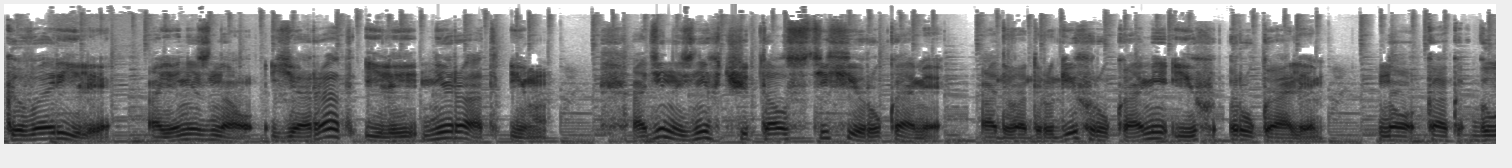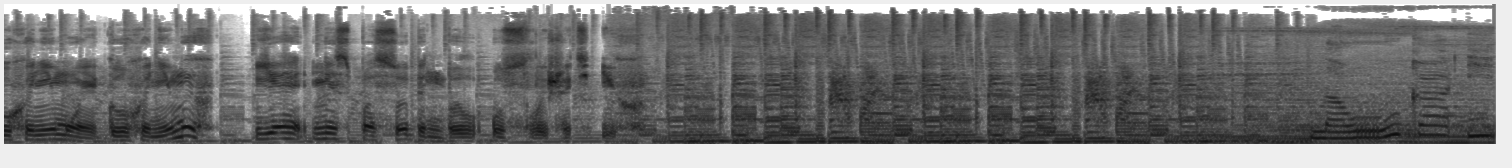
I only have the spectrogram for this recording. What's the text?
говорили, а я не знал, я рад или не рад им. Один из них читал стихи руками, а два других руками их ругали. Но как глухонемой глухонемых, я не способен был услышать их. Наука и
